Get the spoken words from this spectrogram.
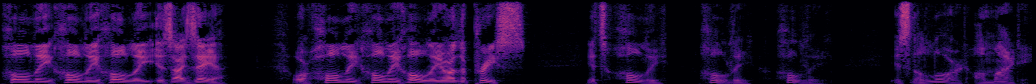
Holy, holy, holy is Isaiah, or Holy, holy, holy are the priests. It's Holy, holy, holy is the Lord Almighty.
